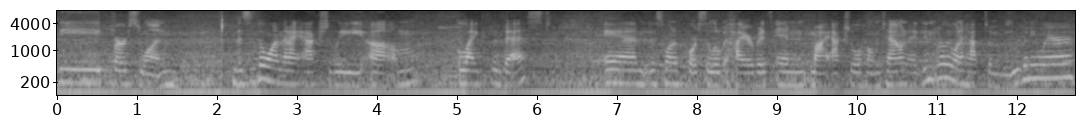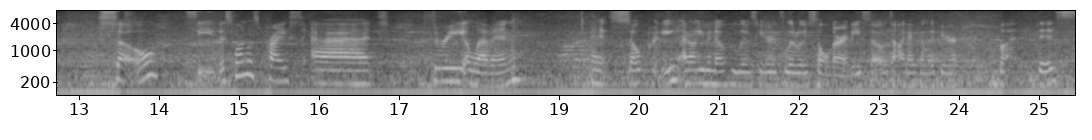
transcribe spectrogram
the first one. This is the one that I actually um, like the best. And this one, of course, is a little bit higher, but it's in my actual hometown. I didn't really want to have to move anywhere. So see. This one was priced at 311 and it's so pretty. I don't even know who lives here. It's literally sold already, so it's not like I can live here. But this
